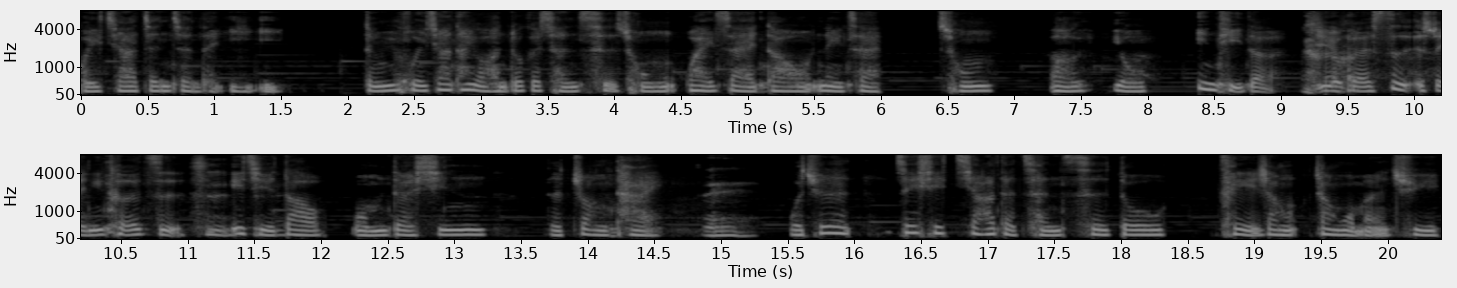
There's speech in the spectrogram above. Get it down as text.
回家真正的意义，等于回家它有很多个层次，从外在到内在，从呃有。硬体的 有个是水泥壳子，是一直到我们的心的状态。对，我觉得这些家的层次都可以让让我们去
